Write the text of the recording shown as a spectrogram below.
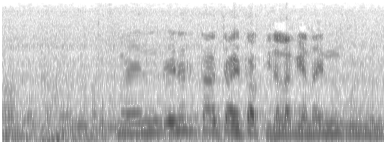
ਹਾਂ। ਸਾਰੀਆਂ ਖਤਮ ਹੋ ਮੈਂ ਇਹਨਾਂ ਦੀ ਤਾਂ ਚਾਹੇ ਧਰਤੀ ਨਾਲ ਲੱਗ ਜਾਂਦਾ ਇਹਨੂੰ ਕੋਈ ਨਹੀਂ।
